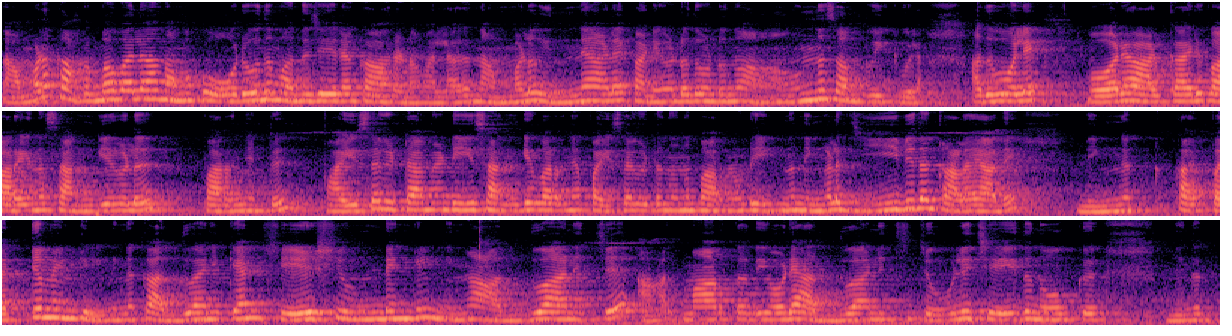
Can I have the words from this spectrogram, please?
നമ്മുടെ കർമ്മഫല നമുക്ക് ഓരോന്നും വന്നു ചേരാൻ കാരണം. അല്ലാതെ നമ്മൾ ഇന്നയാളെ കണി കണ്ടതുകൊണ്ടൊന്നും ഒന്നും സംഭവിക്കില്ല അതുപോലെ ഓരോ ആൾക്കാർ പറയുന്ന സംഖ്യകൾ പറഞ്ഞിട്ട് പൈസ കിട്ടാൻ വേണ്ടി ഈ സംഖ്യ പറഞ്ഞാൽ പൈസ കിട്ടുന്നെന്ന് പറഞ്ഞുകൊണ്ട് ഇന്ന് നിങ്ങളുടെ ജീവിതം കളയാതെ നിങ്ങൾക്ക് പറ്റുമെങ്കിൽ നിങ്ങൾക്ക് അധ്വാനിക്കാൻ ശേഷി ഉണ്ടെങ്കിൽ നിങ്ങൾ അധ്വാനിച്ച് ആത്മാർത്ഥതയോടെ അധ്വാനിച്ച് ജോലി ചെയ്ത് നോക്ക്. നിങ്ങൾക്ക്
